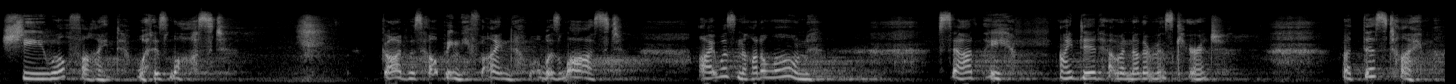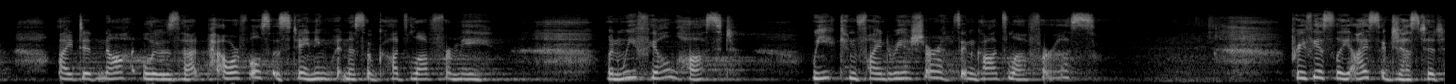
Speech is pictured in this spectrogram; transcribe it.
She Will Find What Is Lost. God was helping me find what was lost. I was not alone. Sadly, I did have another miscarriage. But this time, I did not lose that powerful, sustaining witness of God's love for me. When we feel lost, we can find reassurance in God's love for us. Previously, I suggested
